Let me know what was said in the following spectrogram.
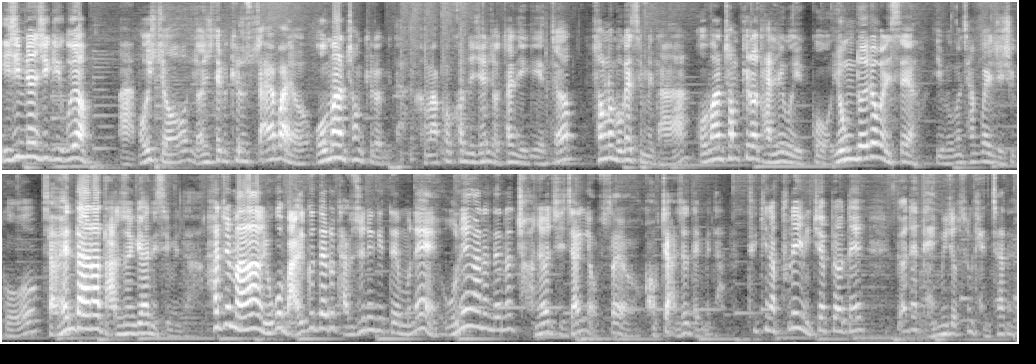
20년식이고요. 아 보이시죠? 연식 대비 키로수 짧아요. 5만 1,000km입니다. 그만큼 컨디션이 좋다는 얘기겠죠? 성능 보겠습니다. 5만 1,000km 달리고 있고 용도 이력은 있어요. 이 부분 참고해 주시고 자 휀다 하나 단순 교환 있습니다. 하지만 요거 말 그대로 단순이기 때문에 운행하는 데는 전혀 지장이 없어요. 걱정 안 하셔도 됩니다. 특히나 프레임 있죠 뼈대 뼈대 데미지 없으면 괜찮아요.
